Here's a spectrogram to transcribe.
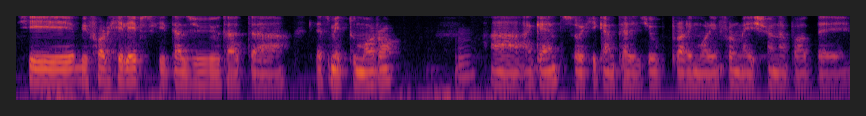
He before he leaves, he tells you that uh, let's meet tomorrow Mm. uh, again, so he can tell you probably more information about the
